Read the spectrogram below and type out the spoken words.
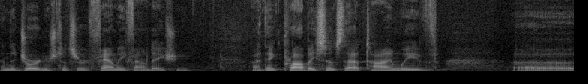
and the Jordan Schnitzer Family Foundation. I think probably since that time we've uh,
